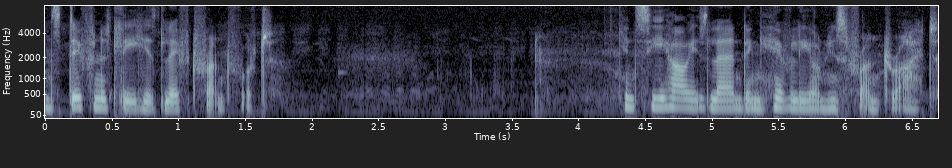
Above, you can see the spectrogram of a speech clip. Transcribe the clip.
It's definitely his left front foot. You can see how he's landing heavily on his front right.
